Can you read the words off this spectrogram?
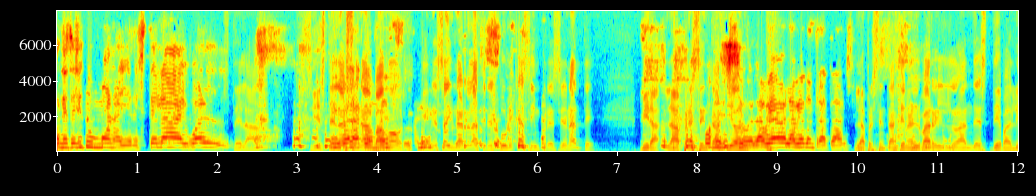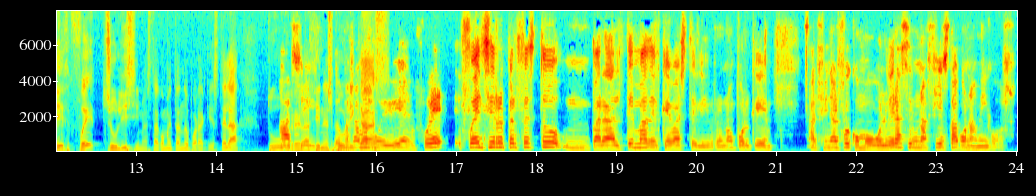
estás necesito un manager, Estela igual Estela, si Estela es una, vamos, tienes ahí unas relaciones públicas impresionante. Mira, la eso, presentación, la voy a, la voy a contratar. sí. la presentación en el barrio irlandés de Valladolid fue chulísima. Está comentando por aquí Estela, tus Ah, sí, relaciones lo públicas. pasamos muy bien. Fue, fue el cierre perfecto mm, para el tema del que va este libro, ¿no? Porque al final fue como volver a hacer una fiesta con amigos.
